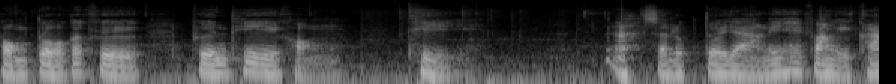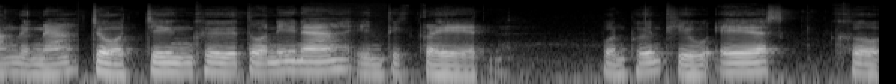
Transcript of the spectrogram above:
คงตัวก็คือ พื้นที่ของ t อะสรุปตัวอย่างนี้ให้ฟังอีกครั้งหนึ่งนะ โจทย์จริงคือตัวนี้นะ อินทิเกรต บนพื้นผิว S curl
